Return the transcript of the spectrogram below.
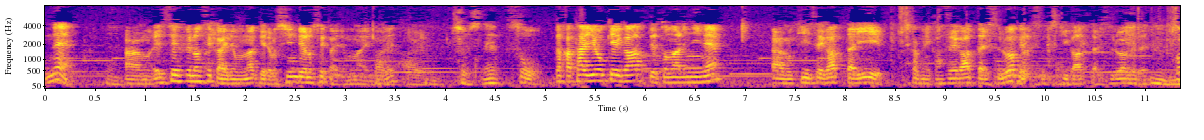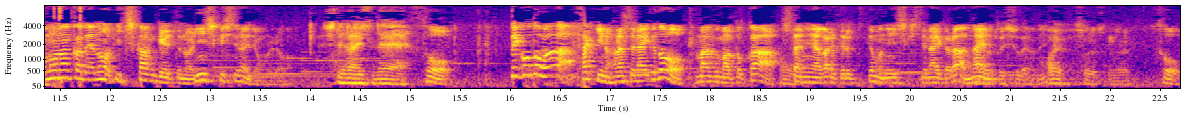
ねあの SF の世界でもなければ心霊の世界でもないよね、はいはい。そうですね。そう。だから太陽系があって隣にねあの金星があったり近くに火星があったりするわけですよ。月があったりするわけで、その中での位置関係っていうのは認識してないじゃん俺らは。してないですね。そうってことはさっきの話じゃないけどマグマとか下に流れてるって言っても認識してないからないのと一緒だよね、はいそうですね。そ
